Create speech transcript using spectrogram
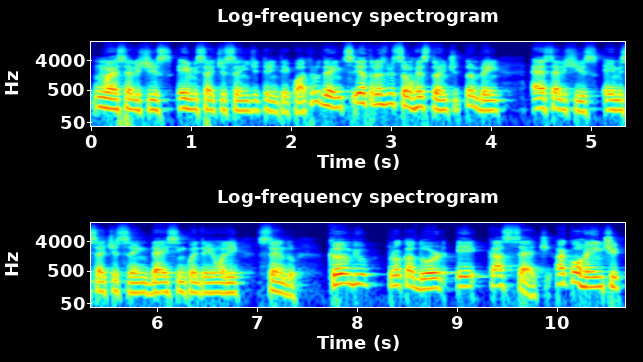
um SLX M700 de 34 dentes. E a transmissão restante também SLX M700 1051 ali, sendo câmbio, trocador e cassete. A corrente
